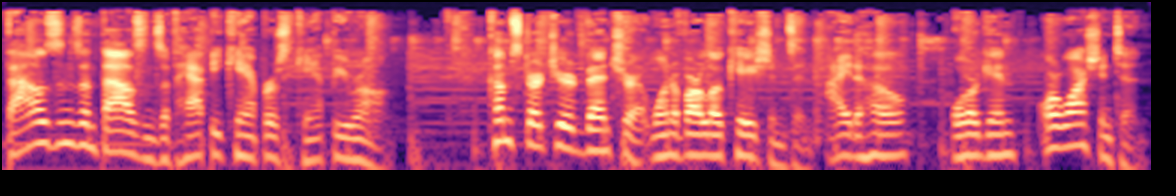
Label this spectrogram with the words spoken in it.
Thousands and thousands of happy campers can't be wrong. Come start your adventure at one of our locations in Idaho, Oregon, or Washington.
